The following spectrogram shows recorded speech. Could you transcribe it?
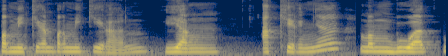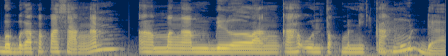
pemikiran-pemikiran yang akhirnya membuat beberapa pasangan eh, mengambil langkah untuk menikah Hmm. muda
